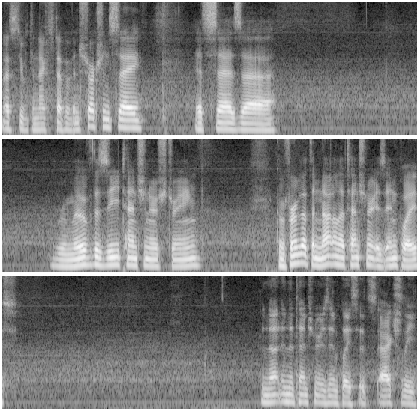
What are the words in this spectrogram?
let's see what the next step of instructions say. It says uh, remove the Z tensioner string. Confirm that the nut on the tensioner is in place. The nut in the tensioner is in place. It's actually,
